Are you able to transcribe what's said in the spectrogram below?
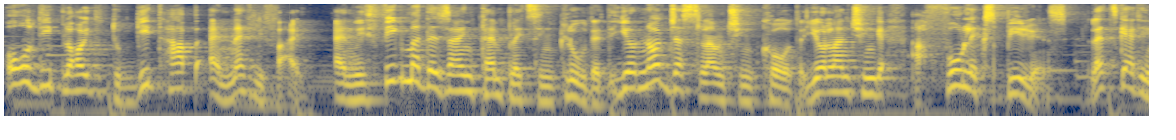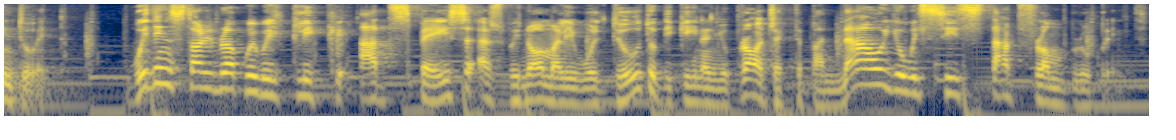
all deployed to GitHub and Netlify. And with Figma design templates included, you're not just launching code, you're launching a full experience. Let's get into it. Within Storyblok we will click Add Space as we normally would do to begin a new project, but now you will see Start from Blueprint.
